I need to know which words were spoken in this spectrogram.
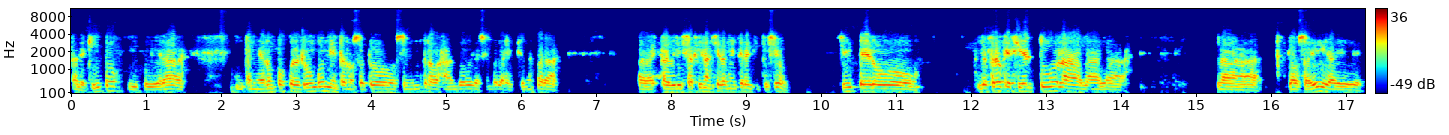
al equipo y pudiera encaminar un poco el rumbo mientras nosotros seguimos trabajando y haciendo las gestiones para, para estabilizar financieramente la institución. Sí, pero yo creo que si él tuvo la, la, la, la osadía de,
